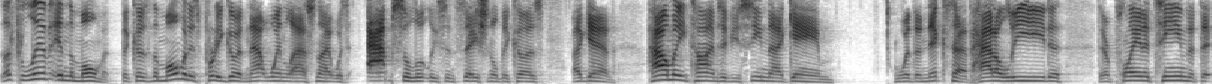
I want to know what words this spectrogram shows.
Let's live in the moment because the moment is pretty good. And that win last night was absolutely sensational because, again, how many times have you seen that game where the Knicks have had a lead? They're playing a team that they,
